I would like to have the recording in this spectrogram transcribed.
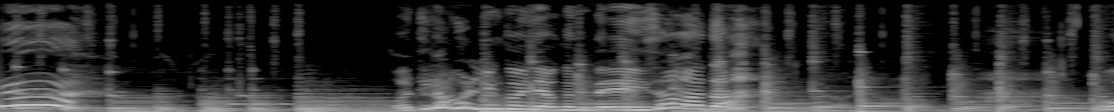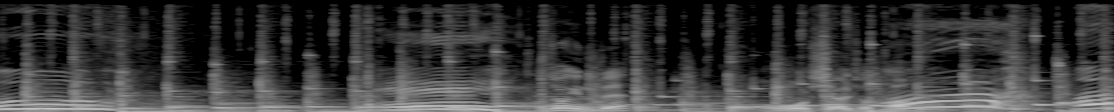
야, 어디가 걸린 거냐? 근데 이상하다. 오, 에이, 토종인데? 오 씨알 좋다. 아,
